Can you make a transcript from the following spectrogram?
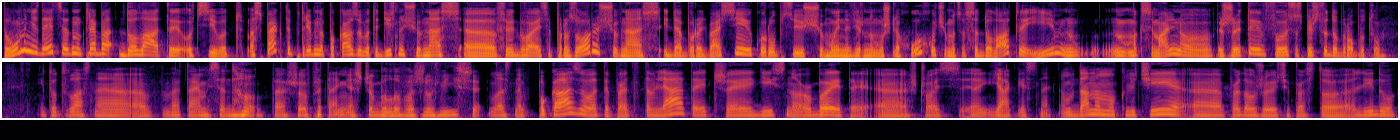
Тому мені здається, ну треба долати оці от аспекти. Потрібно показувати дійсно, що в нас все відбувається прозоро що в нас іде боротьба з цією корупцією, що ми на вірному шляху хочемо це все долати і ну, максимально жити в суспільстві добробуту. І тут, власне, вертаємося до першого питання, що було важливіше, власне, показувати, представляти чи дійсно робити е, щось е, якісне в даному ключі, е, продовжуючи просто ліду.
